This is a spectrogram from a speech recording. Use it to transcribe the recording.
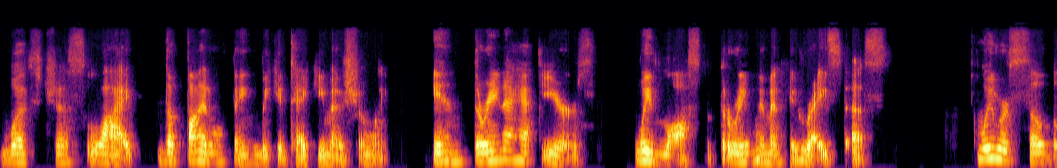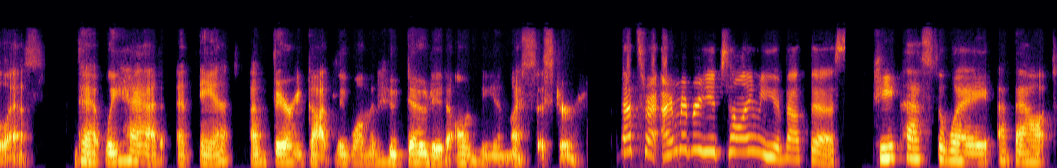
was just like the final thing we could take emotionally. In three and a half years, we lost the three women who raised us. We were so blessed that we had an aunt, a very godly woman who doted on me and my sister. That's right. I remember you telling me about this. She passed away about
